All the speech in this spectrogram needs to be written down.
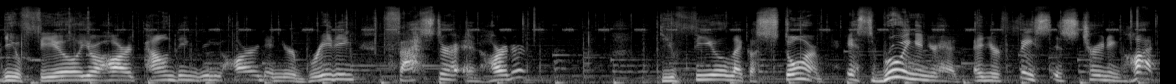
Do you feel your heart pounding really hard and you're breathing faster and harder? Do you feel like a storm is brewing in your head and your face is turning hot?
